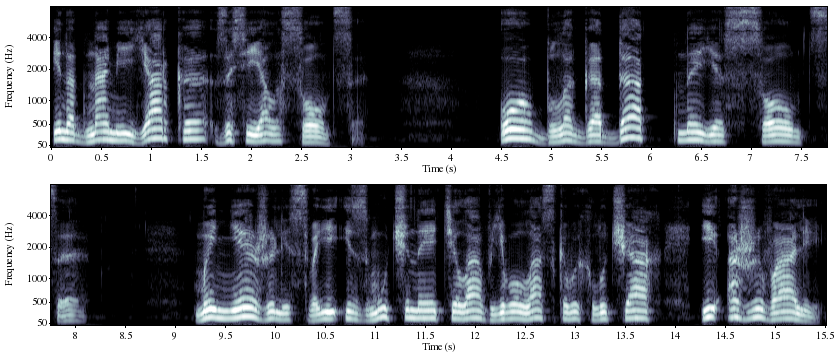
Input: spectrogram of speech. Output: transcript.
и над нами ярко засияло солнце. О, благодатное солнце! Мы нежели свои измученные тела в его ласковых лучах и оживали,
